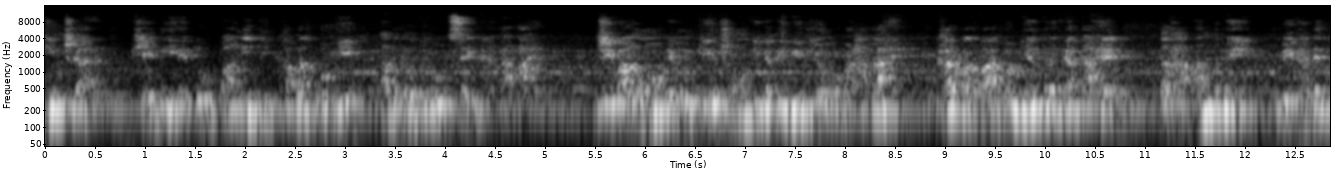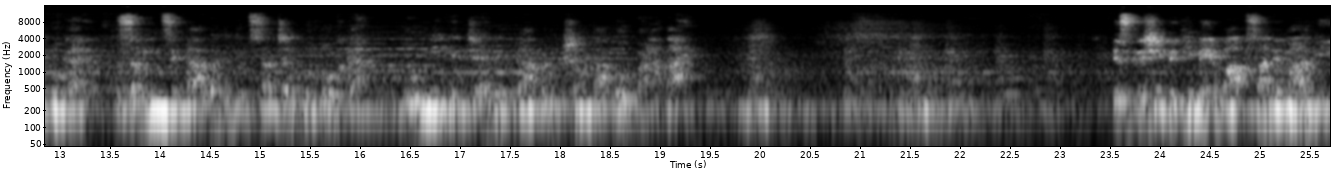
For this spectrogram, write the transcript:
खींचकर खेती हेतु पानी की खपत को भी अद्भुत रूप से घटाता है। जीवाणुओं एवं केंचुओं की गतिविधियों को बढ़ाता है, खरपतवार को नियंत्रित करता है, तथा अंत में विघटित होकर ज़मीन से कार्बन उत्सर्जन को रोककर भूमि के जैविक कार्बन क्षमता को बढ़ाता है। इस कृषि विधि में वापसा निर्माण भी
